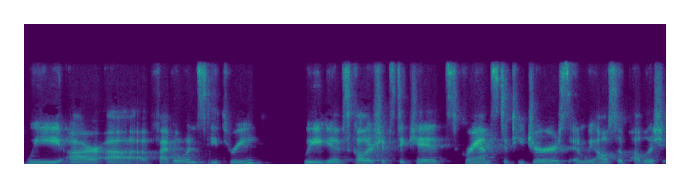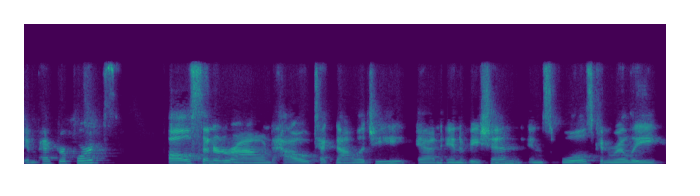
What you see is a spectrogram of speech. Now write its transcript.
We are a 501c3 we give scholarships to kids, grants to teachers, and we also publish impact reports, all centered around how technology and innovation in schools can really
